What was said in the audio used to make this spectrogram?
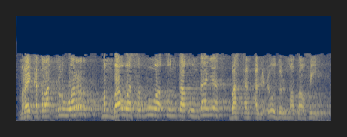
mereka telah keluar membawa semua unta-untanya bahkan al-udul matafil.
